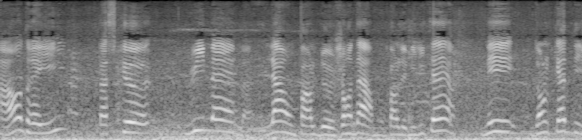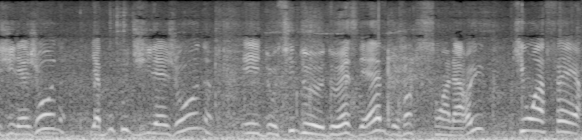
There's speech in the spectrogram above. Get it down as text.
à Andrei parce que lui-même, là on parle de gendarmes, on parle de militaires, mais dans le cadre des gilets jaunes, il y a beaucoup de gilets jaunes et aussi de, de, SDF, de gens qui sont à la rue, qui ont affaire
